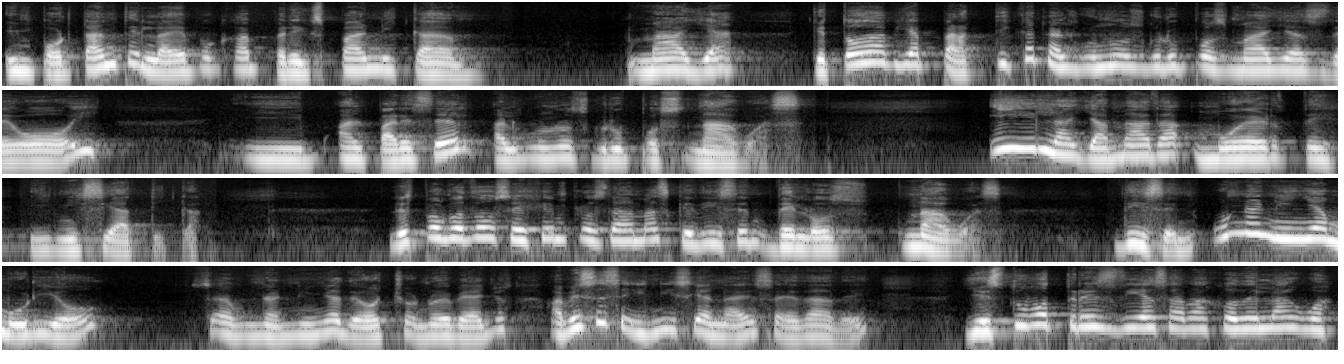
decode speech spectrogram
importante en la época prehispánica maya, que todavía practican algunos grupos mayas de hoy y al parecer algunos grupos nahuas. Y la llamada muerte iniciática. Les pongo dos ejemplos nada más que dicen de los nahuas. Dicen, una niña murió, o sea, una niña de 8 o 9 años, a veces se inician a esa edad, ¿eh? y estuvo tres días abajo del agua.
